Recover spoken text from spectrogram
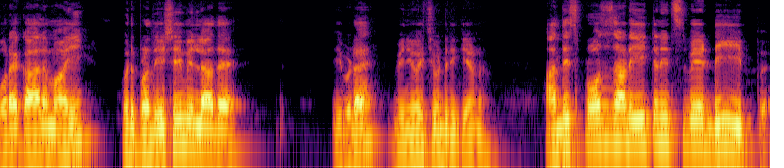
കുറേ കാലമായി ഒരു പ്രതീക്ഷയുമില്ലാതെ ഇവിടെ വിനിയോഗിച്ചുകൊണ്ടിരിക്കുകയാണ്. And this process had eaten its way deep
